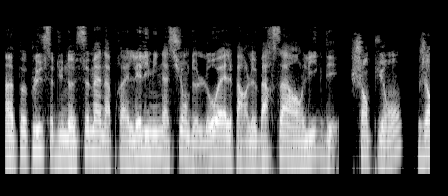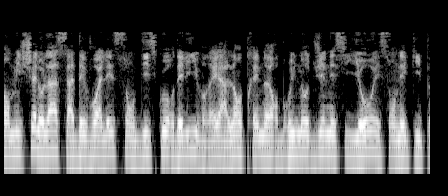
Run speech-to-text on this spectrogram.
un peu plus d'une semaine après l'élimination de l'OL par le Barça en Ligue des Champions, Jean-Michel Aulas a dévoilé son discours délivré à l'entraîneur Bruno Genesio et son équipe.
